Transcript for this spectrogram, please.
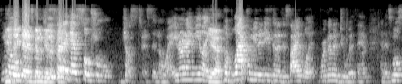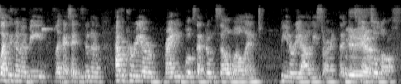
you, You know, think that it's gonna be he's gonna get social justice in a way. You know what I mean? Like Yeah. the black community is gonna decide what we're gonna do with him, and it's most likely gonna be, like I said, he's gonna have a career writing books that don't sell well and being a reality star that gets yeah, yeah. canceled off.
